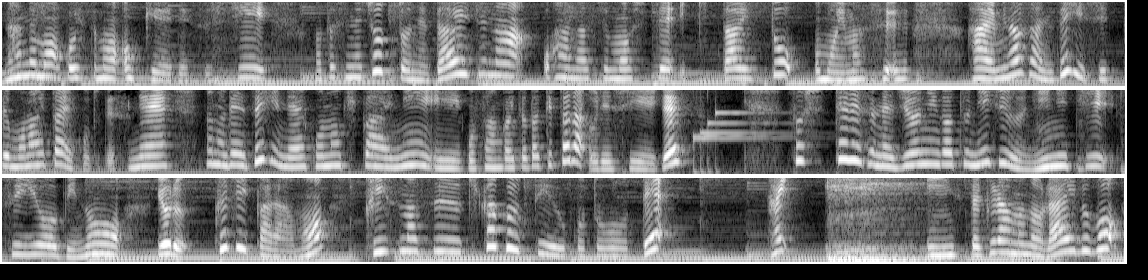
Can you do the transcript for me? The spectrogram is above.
何でもご質問 OK ですし私ねちょっとね大事なお話もしていきたいと思います。はい、皆さんにぜひ知ってもらいたいことですね。なので、ぜひね、この機会にご参加いただけたら嬉しいです。そしてですね、12月22日水曜日の夜9時からもクリスマス企画っていうことで、はい、インスタグラムのライブを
